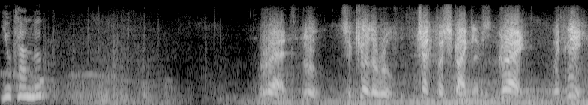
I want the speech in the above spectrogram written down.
You can move. Red, blue, secure the roof. Check for stragglers. Gray, with me.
